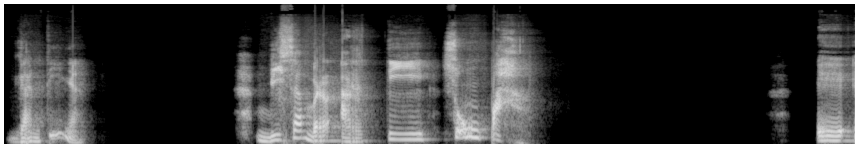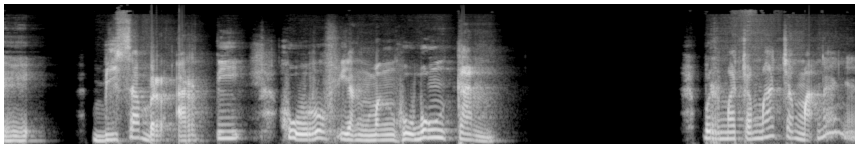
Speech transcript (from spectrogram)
Gantinya. Bisa berarti sumpah. Eh, eh, bisa berarti huruf yang menghubungkan. Bermacam-macam maknanya.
